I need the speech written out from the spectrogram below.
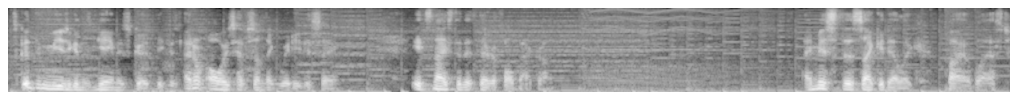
It's good the music in this game is good because I don't always have something witty to say. It's nice that it's there to fall back on. I miss the psychedelic bioblast.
